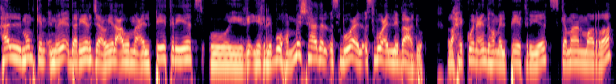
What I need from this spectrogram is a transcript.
هل ممكن إنه يقدر يرجع ويلعبوا مع البيتريتس ويغلبوهم؟ مش هذا الأسبوع الأسبوع اللي بعده. راح يكون عندهم البيتريتس كمان مرة.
